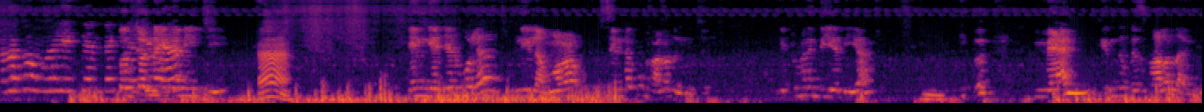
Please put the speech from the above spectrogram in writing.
দেখো আমরা এই সেন্টটা তোর জন্য এটা নিয়েছি। হ্যাঁ। এনগেজের বলে নিলাম। আমার সেন্টটা খুব ভালো লেগেছে। একটুখানি দিয়ে দিয়া হুম। ম্যান কিন্তু বেশ ভালো লাগবে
